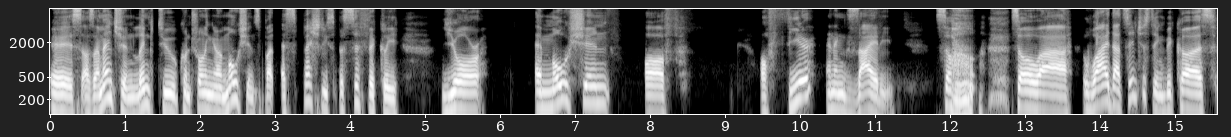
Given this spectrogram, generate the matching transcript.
is, as I mentioned, linked to controlling your emotions, but especially specifically your emotion of of fear and anxiety. So, so uh, why that's interesting? Because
